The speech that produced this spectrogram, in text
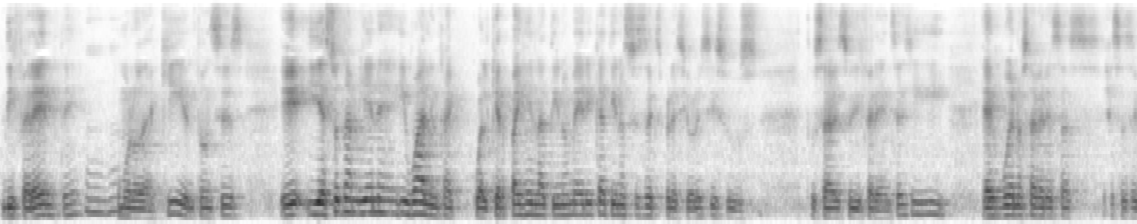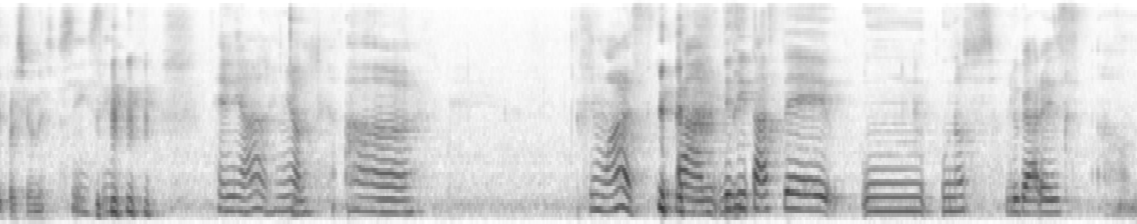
diferente como lo de aquí. Entonces, eh, y eso también es igual en cualquier país en Latinoamérica, tiene sus expresiones y sus, tú sabes, sus diferencias y es bueno saber esas, esas expresiones. Sí, sí. genial, genial. Ah, ¿Qué más? ¿Visitaste unos lugares um,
